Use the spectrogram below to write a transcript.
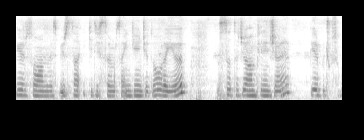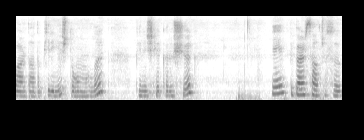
bir soğan ve bir iki diş sarımsağı ince ince doğrayıp ısıtacağım pirince bir buçuk su bardağı da pirinç dolmalık pirinçle karışık ve biber salçası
